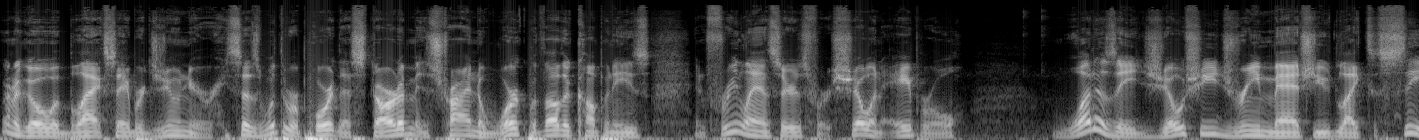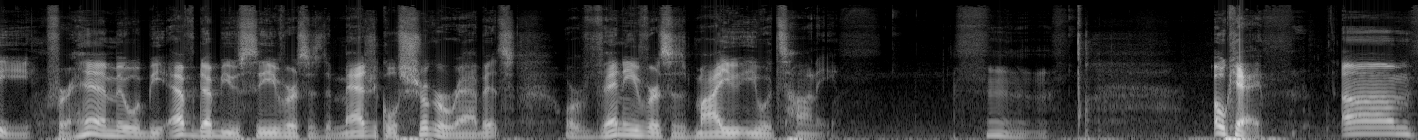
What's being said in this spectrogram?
We're going to go with Black Saber Jr. He says, with the report that Stardom is trying to work with other companies and freelancers for a show in April, what is a Joshi dream match you'd like to see? For him, it would be FWC versus the Magical Sugar Rabbits or Veny versus Mayu Iwatani. Hmm. Okay. Um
